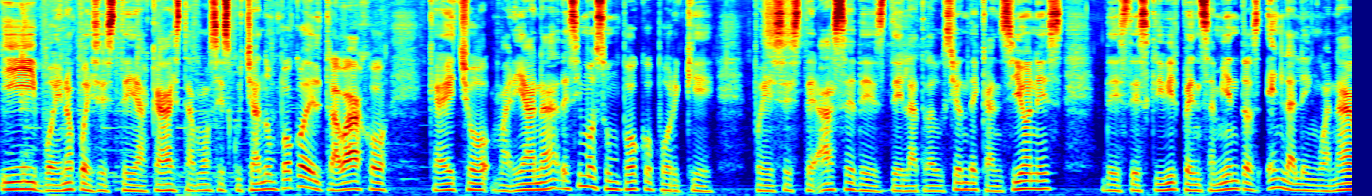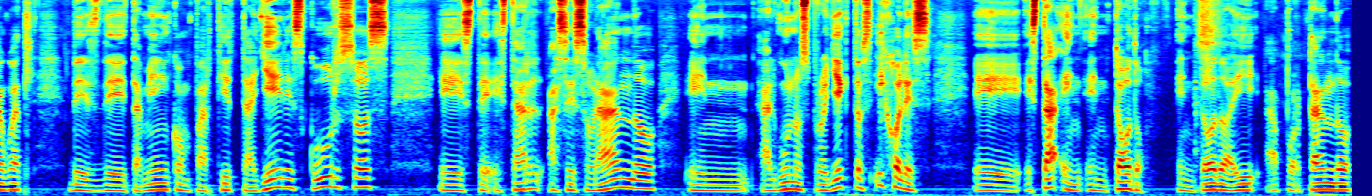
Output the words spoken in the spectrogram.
Y bueno, pues este, acá estamos escuchando un poco del trabajo que ha hecho Mariana. Decimos un poco porque pues este hace desde la traducción de canciones, desde escribir pensamientos en la lengua náhuatl, desde también compartir talleres, cursos, este, estar asesorando en algunos proyectos. Híjoles, eh, está en, en todo, en todo ahí aportando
